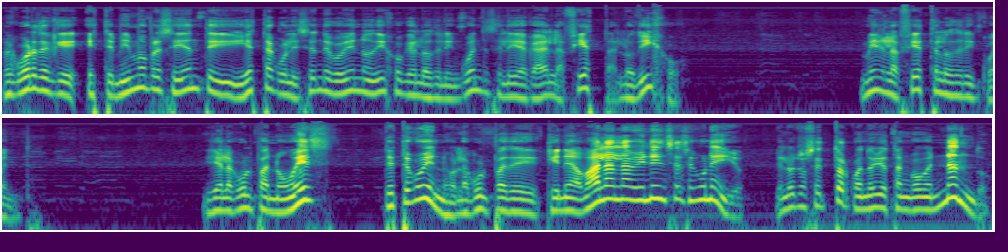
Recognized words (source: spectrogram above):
Recuerde que este mismo presidente y esta coalición de gobierno dijo que a los delincuentes se les iba a caer la fiesta. Lo dijo. Mire la fiesta a los delincuentes. Ya la culpa no es de este gobierno, la culpa es de quienes avalan la violencia según ellos, el otro sector, cuando ellos están gobernando.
